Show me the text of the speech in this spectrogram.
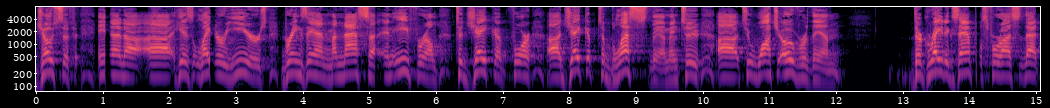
Joseph, in uh, uh, his later years, brings in Manasseh and Ephraim to Jacob for uh, Jacob to bless them and to, uh, to watch over them. They're great examples for us that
